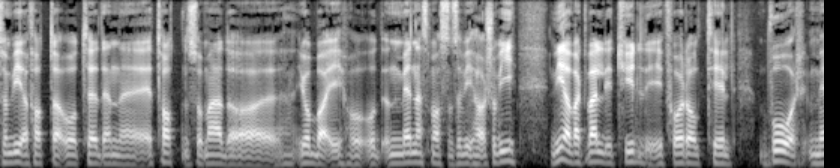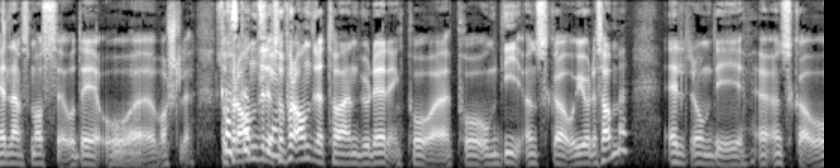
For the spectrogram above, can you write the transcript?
som vi har fatta, og til den eh, etaten som jeg da eh, jobber i, og, og den medlemsmassen som vi har. Så vi, vi, har vært veldig tydelige i forhold til vår medlemsmasse og det å varsle. Så får andre, så får andre ta en vurdering på, på, om de ønsker å gjøre det samme, eller om de ønsker å,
